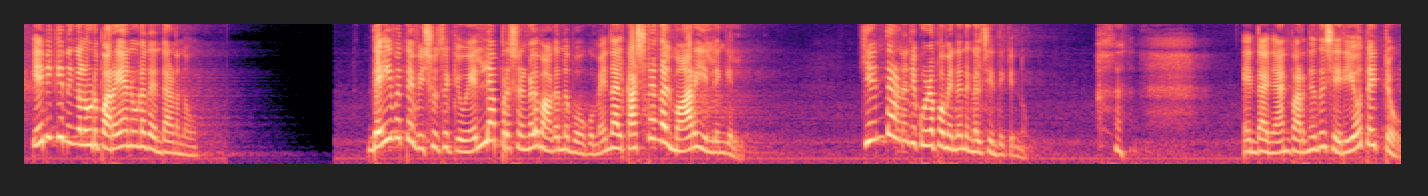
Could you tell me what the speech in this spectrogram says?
എനിക്ക് നിങ്ങളോട് പറയാനുള്ളത് എന്താണെന്നോ? ദൈവത്തെ വിശ്വസിക്കൂ എല്ലാ പ്രശ്നങ്ങളും അകന്നു പോകും. എന്നാൽ കഷ്ടങ്ങൾ മാറിയില്ലെങ്കിൽ എന്താണ് എന്റെ കുഴപ്പമെന്ന് നിങ്ങൾ ചിന്തിക്കുന്നു? എന്താ ഞാൻ പറഞ്ഞത് ശരിയോ തെറ്റോ?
